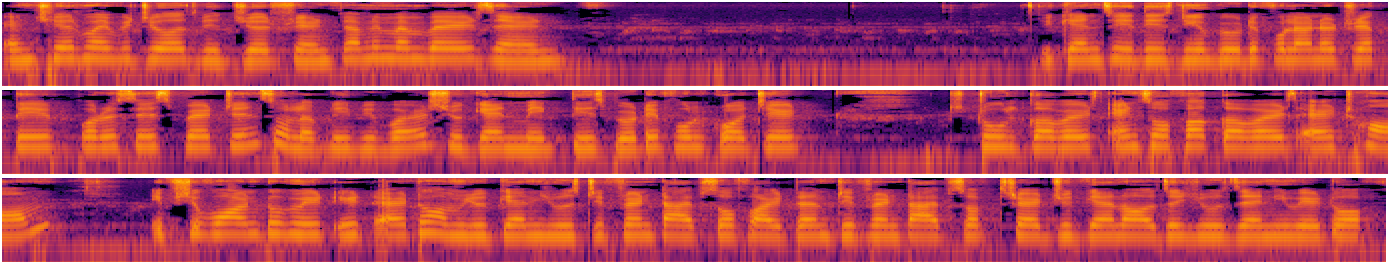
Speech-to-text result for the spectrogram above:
and share my videos with your friend family members and you can see these new beautiful and attractive process patterns. So lovely viewers you can make these beautiful crochet stool covers and sofa covers at home. If you want to make it at home you can use different types of items different types of threads you can also use any weight of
